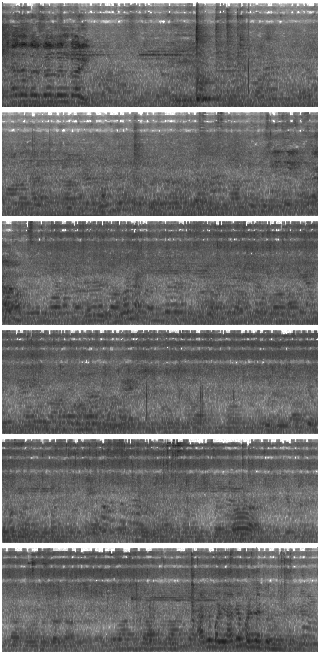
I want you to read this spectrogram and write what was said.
अच्छा से दर्शन आगे बढ़िए आगे बढ़ जाके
